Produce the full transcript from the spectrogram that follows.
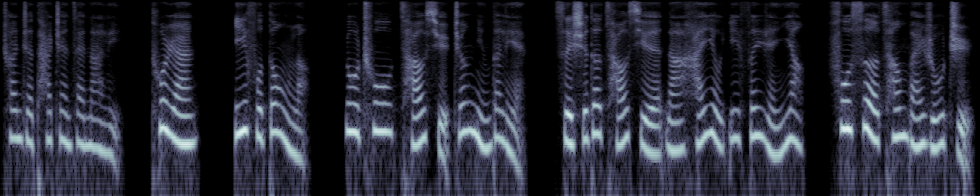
穿着它站在那里。突然，衣服动了，露出曹雪狰狞的脸。此时的曹雪哪还有一分人样？肤色苍白如纸，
